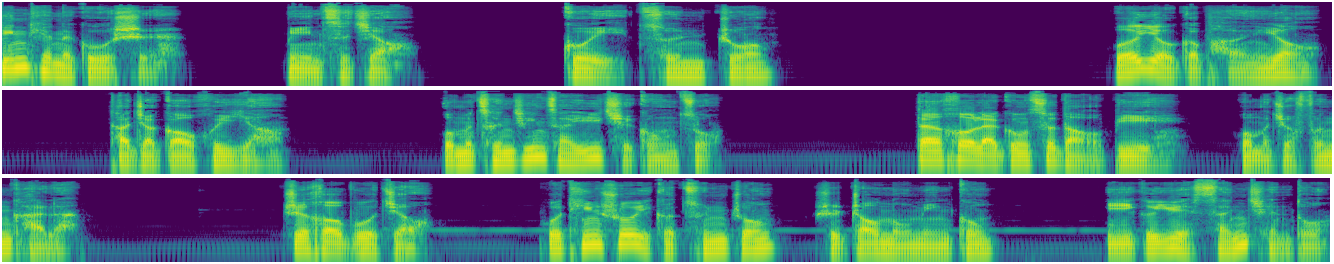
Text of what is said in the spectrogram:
今天的故事名字叫《鬼村庄》。我有个朋友，他叫高辉阳，我们曾经在一起工作，但后来公司倒闭，我们就分开了。之后不久，我听说一个村庄是招农民工，一个月三千多，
